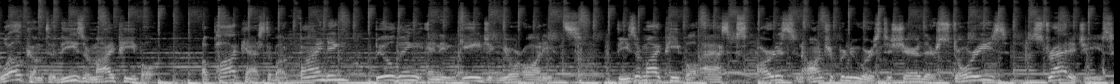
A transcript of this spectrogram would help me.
Welcome to These Are My People, a podcast about finding, building, and engaging your audience. These Are My People asks artists and entrepreneurs to share their stories, strategies,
